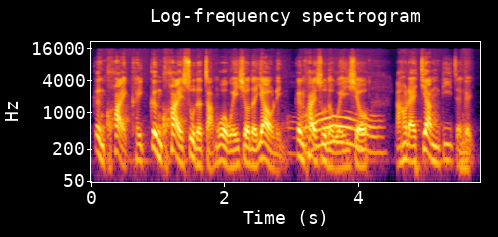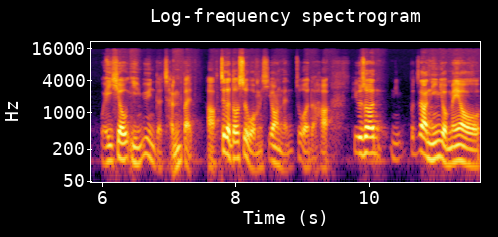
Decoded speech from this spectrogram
更快，可以更快速的掌握维修的要领，更快速的维修，然后来降低整个维修营运的成本。啊，这个都是我们希望能做的哈。比如说，你不知道您有没有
